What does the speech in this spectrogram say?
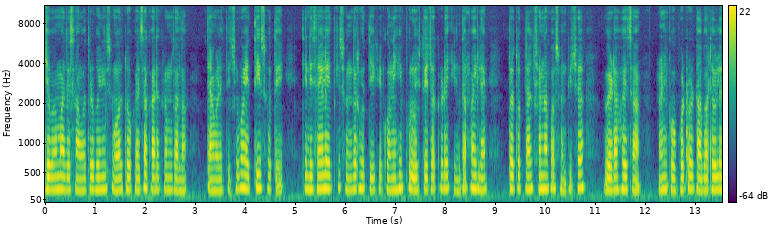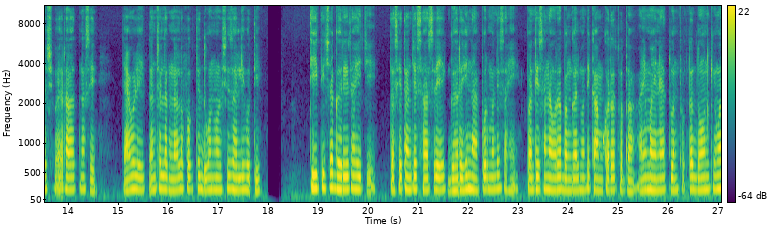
जेव्हा माझ्या सावत्र बहिणीसमोर ठोकायचा कार्यक्रम झाला त्यावेळी तिचे वय तीस होते. ती दिसायला इतकी सुंदर होती की कोणीही पुरुष तिच्याकडे एकदा पाहिल्या तर तो त्या क्षणापासून तिच्या वेडा व्हायचा आणि पोपटवर डाबा ठेवल्याशिवाय राहत नसे. त्यावेळी त्यांच्या लग्नाला फक्त दोन वर्षे झाली होती. ती तिच्या घरी राहायची. तसे त्यांचे सासरे घरही नागपूरमध्येच आहे. पण तिचा नवरा बंगालमध्ये काम करत होता आणि महिन्यातून फक्त दोन किंवा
